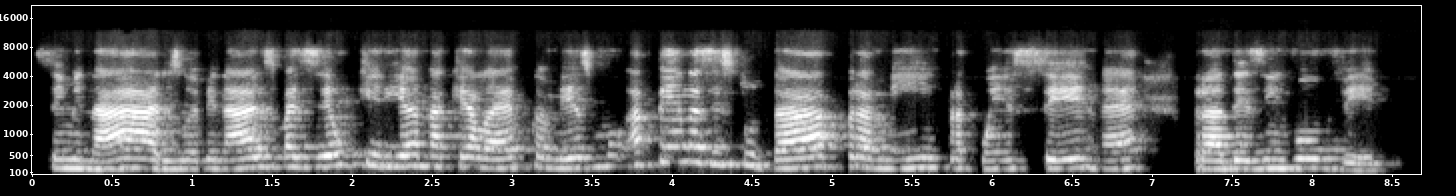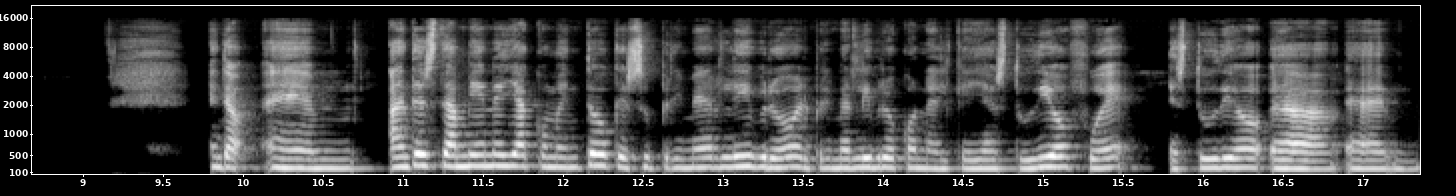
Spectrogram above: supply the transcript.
seminários, webinários, mas eu queria, naquela época mesmo, apenas estudar para mim, para conhecer, né, para desenvolver. Entonces, eh, antes también ella comentó que su primer libro, el primer libro con el que ella estudió fue Estudio, eh, eh,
